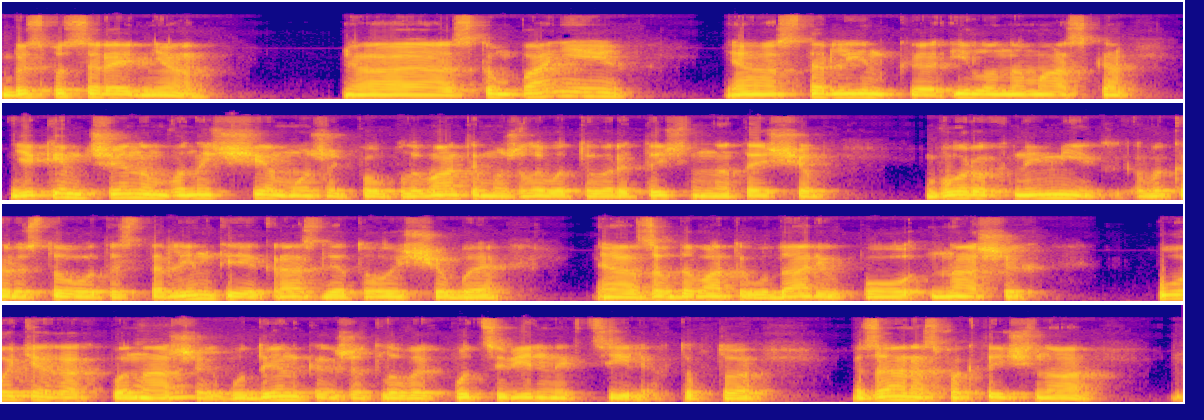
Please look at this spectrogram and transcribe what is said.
безпосередньо е, з компанії е, Starlink Ілона Маска, яким чином вони ще можуть повпливати, можливо, теоретично на те, щоб ворог не міг використовувати Старлінки якраз для того, щоб е, завдавати ударів по наших потягах, по наших будинках житлових, по цивільних цілях. Тобто зараз фактично, е,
